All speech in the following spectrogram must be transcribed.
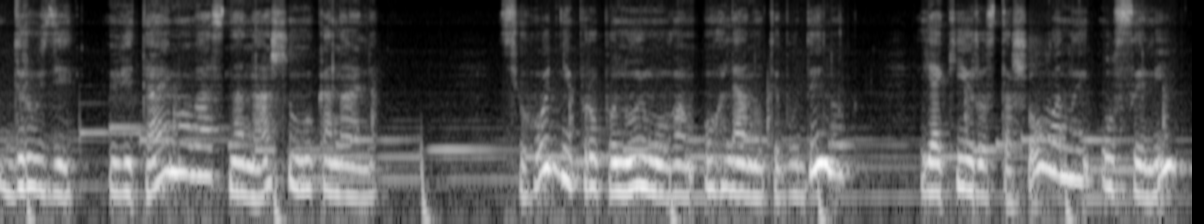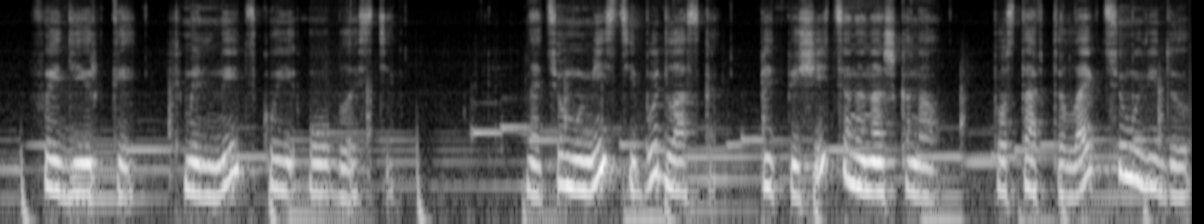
Друзі, вітаємо вас на нашому каналі. Сьогодні пропонуємо вам оглянути будинок, який розташований у селі Федірки Хмельницької області. На цьому місці, будь ласка, підпишіться на наш канал, поставте лайк цьому відео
